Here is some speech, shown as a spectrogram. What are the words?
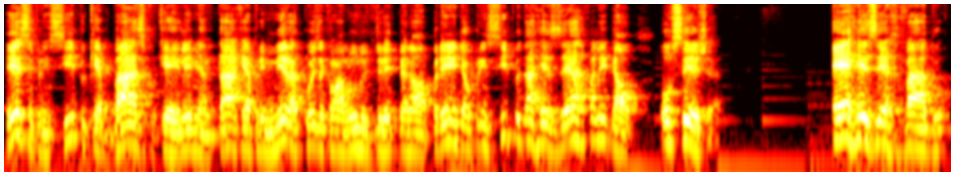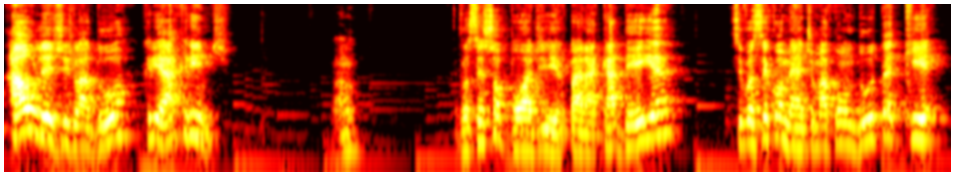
Esse princípio, que é básico, que é elementar, que é a primeira coisa que um aluno de direito penal aprende, é o princípio da reserva legal. Ou seja, é reservado ao legislador criar crimes. Então, você só pode ir para a cadeia se você comete uma conduta que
